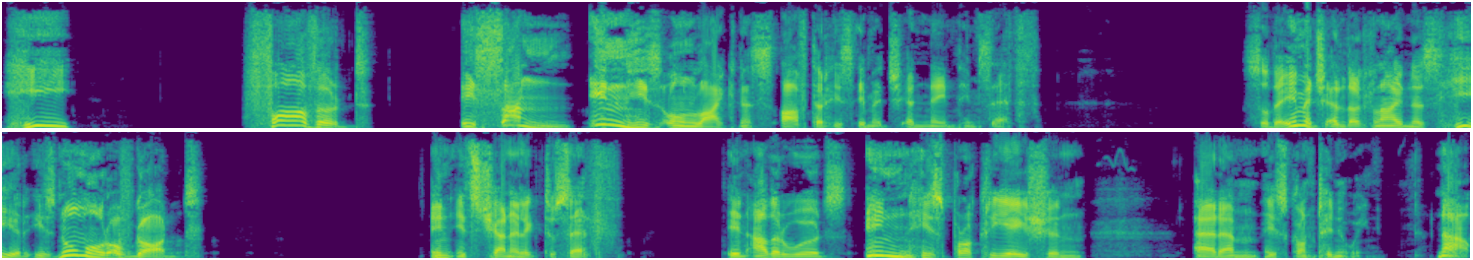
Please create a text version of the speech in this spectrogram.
he fathered a son in his own likeness after his image and named him Seth. So the image and the likeness here is no more of God in its channeling to Seth. In other words, in his procreation, Adam is continuing. Now,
